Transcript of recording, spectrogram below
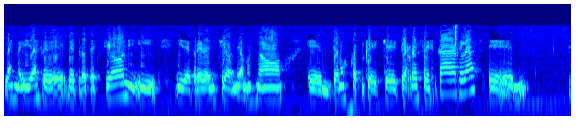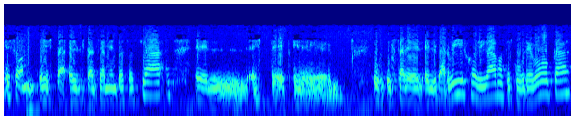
las medidas de, protección y, de prevención, digamos, no eh, tenemos que, refrescarlas. Eh, son el distanciamiento social, el este, eh, usar el, el, barbijo, digamos, el cubrebocas,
